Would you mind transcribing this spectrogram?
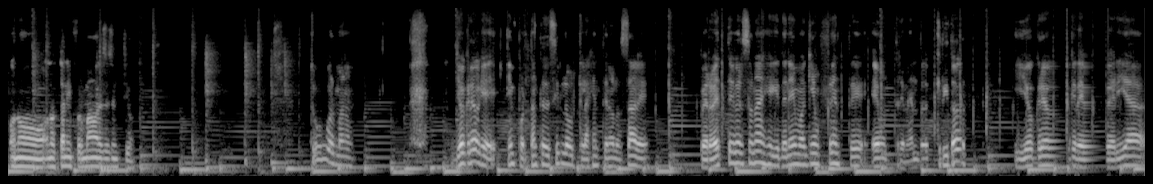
¿O no, no están informados en ese sentido? Tú, hermano. Yo creo que es importante decirlo porque la gente no lo sabe. Pero este personaje que tenemos aquí enfrente es un tremendo escritor. Y yo creo que debería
